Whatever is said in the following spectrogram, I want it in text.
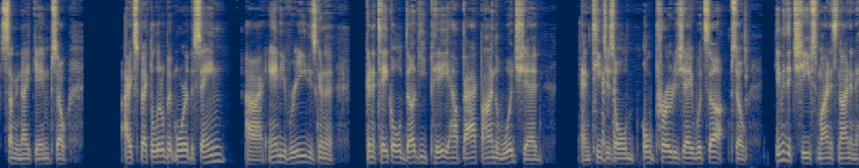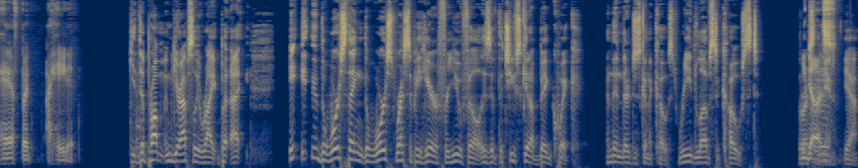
Sunday night game. So I expect a little bit more of the same. Uh, Andy Reid is gonna gonna take old Dougie P out back behind the woodshed and teach his old old protege what's up. So give me the Chiefs minus nine and a half, but I hate it the problem you're absolutely right but i it, it, the worst thing the worst recipe here for you phil is if the chiefs get up big quick and then they're just going to coast. Reid loves to coast. He does. yeah.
